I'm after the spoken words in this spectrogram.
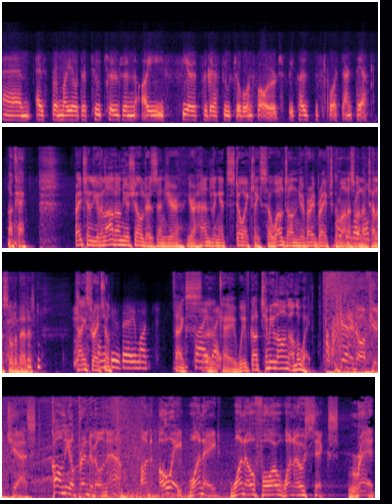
um, as for my other two children, I fear for their future going forward because the supports aren't there. Okay. Rachel, you have a lot on your shoulders and you're, you're handling it stoically. So well done. You're very brave to come on as well and tell us all about it. Thanks, Rachel. Thank you very much. Thanks. Bye, bye. okay, we've got Timmy Long on the way. Get it off your chest. Call Neil Prendeville now on 0818 104 106 Red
